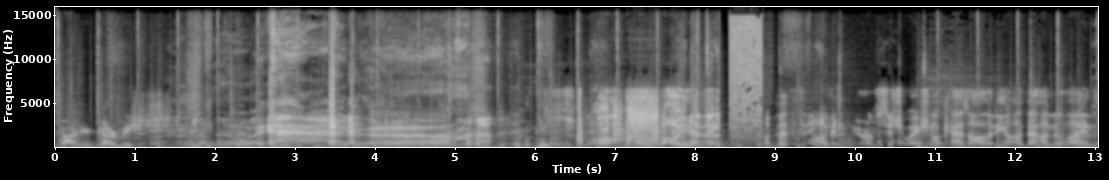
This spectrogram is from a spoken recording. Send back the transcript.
such a good card. You're garbage. Oh, oh yeah. what The the thin fuck? veneer of situational causality on that underlines.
